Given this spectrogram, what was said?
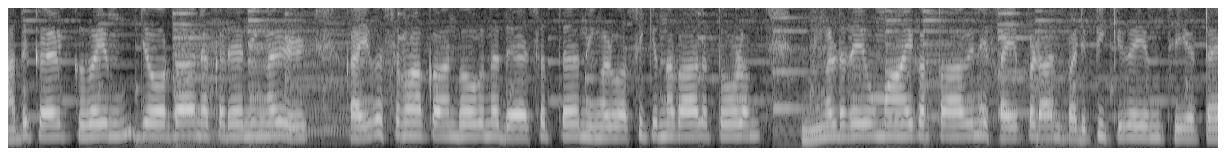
അത് കേൾക്കുകയും ജോർദാനക്കരെ നിങ്ങൾ കൈവശമാക്കാൻ പോകുന്ന ദേശത്ത് നിങ്ങൾ വസിക്കുന്ന കാലത്തോളം നിങ്ങളുടെ ദൈവമായ കർത്താവിനെ ഭയപ്പെടാൻ പഠിപ്പിക്കുകയും ചെയ്യട്ടെ.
